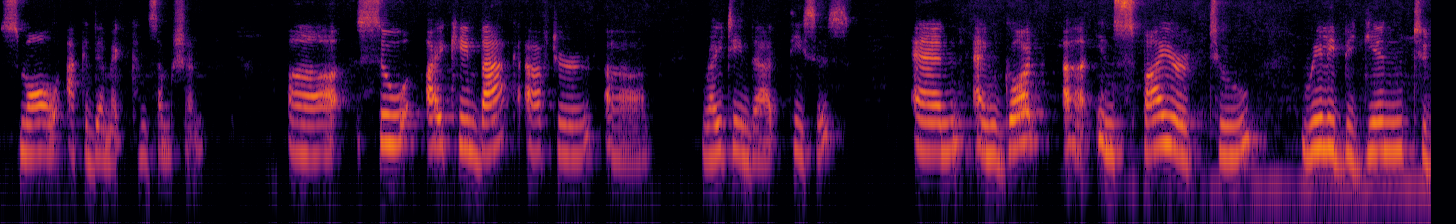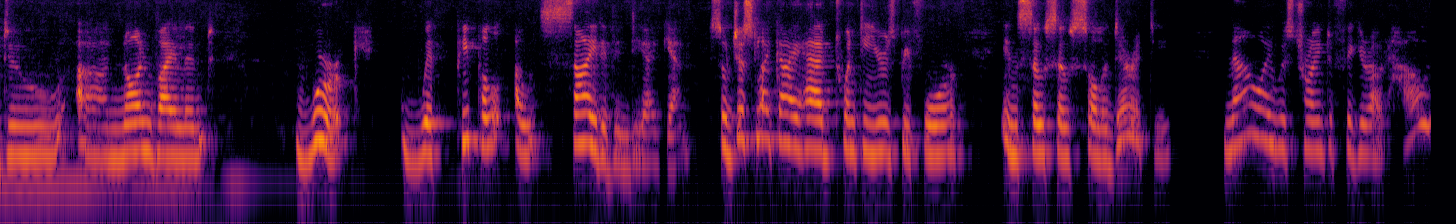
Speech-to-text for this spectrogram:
small academic consumption. Uh, so I came back after uh, writing that thesis and, and got uh, inspired to really begin to do uh, nonviolent work with people outside of India again. So just like I had 20 years before in South-South Solidarity, now I was trying to figure out how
